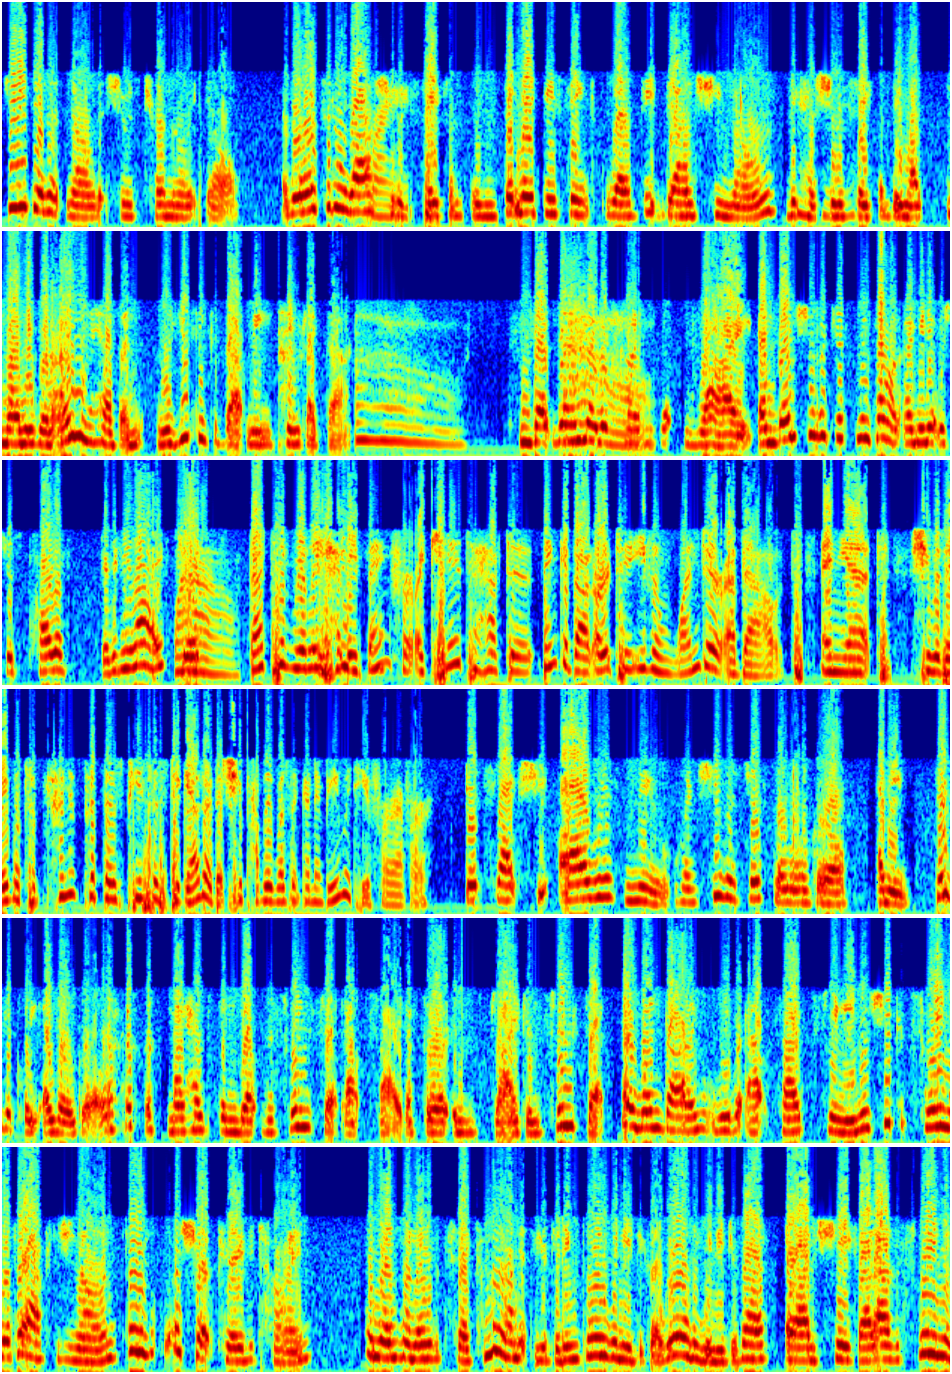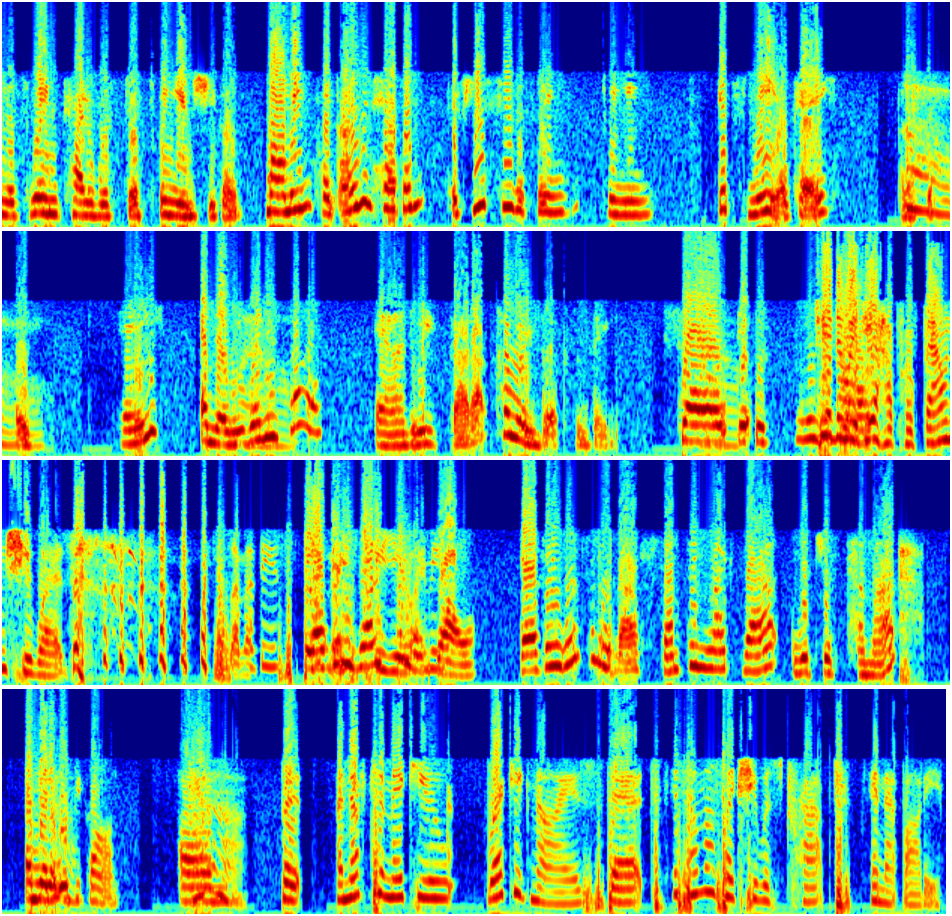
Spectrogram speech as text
She didn't know that she was terminally ill. Every once in a while, Right. she would say something that made me think, well, deep down she knows because she would mm-hmm. say something like, Mommy, when I'm in heaven, will you think about me? Things like that. Oh, But then there were Wow. times that, right. And then she would just move on. I mean, it was just part of everyday life. wow. That's a really heavy thing for a kid to have to think about or to even wonder about. And yet she was able to kind of put those pieces together that she probably wasn't going to be with you forever. It's like she always knew when she was just a little girl. I mean, physically a little girl. My husband built the swing set outside, a four and dragon swing set. And one time we were outside swinging and she could swing with her oxygen on for a short period of time. And then when I would say, come on, you're getting blue, we need to go in and we need to rest. And she got out of the swing and the swing kind of was still swinging. She goes, Mommy, when I'm in heaven, if you see the swing swinging, it's me, okay? And I said, Oh, okay. And then we went Wow. inside and we got out coloring books and things. So Wow. it was really she had no idea how profound she was with some of these statements to you. I mean, every once in a while, something like that would just come up, and then it would be gone. Um, yeah, but enough to make you recognize that it's almost like she was trapped in that body.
